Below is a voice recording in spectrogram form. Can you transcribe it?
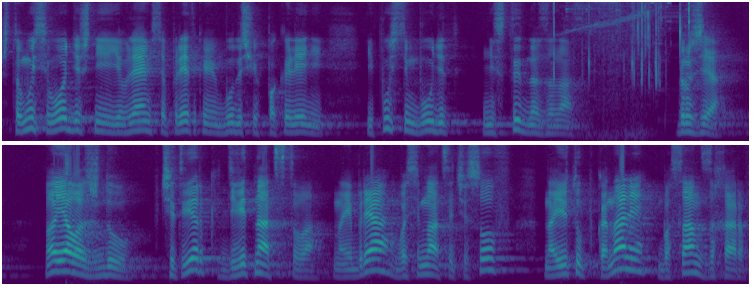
что мы сегодняшние являемся предками будущих поколений, и пусть им будет не стыдно за нас. Друзья, ну а я вас жду в четверг, 19 ноября, 18 часов на YouTube-канале Басан Захаров.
